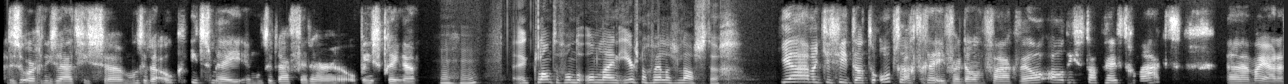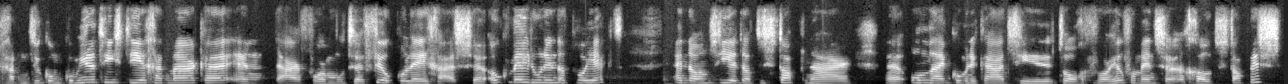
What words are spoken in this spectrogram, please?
Dus organisaties moeten daar ook iets mee en moeten daar verder eh, op inspringen. -hmm. Klanten vonden online eerst nog wel eens lastig. Ja, want je ziet dat de opdrachtgever dan vaak wel al die stap heeft gemaakt. Uh, maar ja, dan gaat het natuurlijk om communities die je gaat maken. En daarvoor moeten veel collega's uh, ook meedoen in dat project. En dan zie je dat de stap naar uh, online communicatie toch voor heel veel mensen een grote stap is.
